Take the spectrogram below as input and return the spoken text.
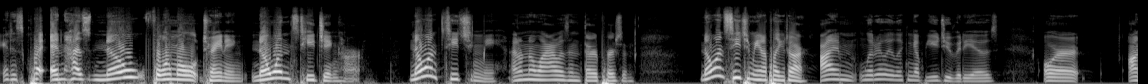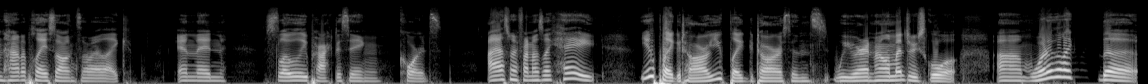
it is quite and has no formal training. No one's teaching her. No one's teaching me. I don't know why I was in third person. No one's teaching me how to play guitar. I'm literally looking up YouTube videos or on how to play songs that I like, and then slowly practicing chords. I asked my friend, I was like, hey, you play guitar. You played guitar since we were in elementary school. Um, what are like the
